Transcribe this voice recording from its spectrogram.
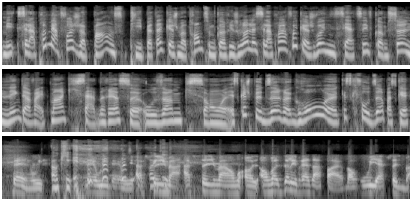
mais c'est la première fois, je pense. Puis peut-être que je me trompe, tu me corrigeras. Là, c'est la première fois que je vois une initiative comme ça, une ligne de vêtements qui s'adresse euh, aux hommes qui sont. Euh, est-ce que je peux dire euh, gros Qu'est-ce qu'il faut dire? Parce que Ben oui. Ok. Ben oui, ben oui, absolument, absolument. On, va dire les vraies affaires. Donc oui, absolument.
